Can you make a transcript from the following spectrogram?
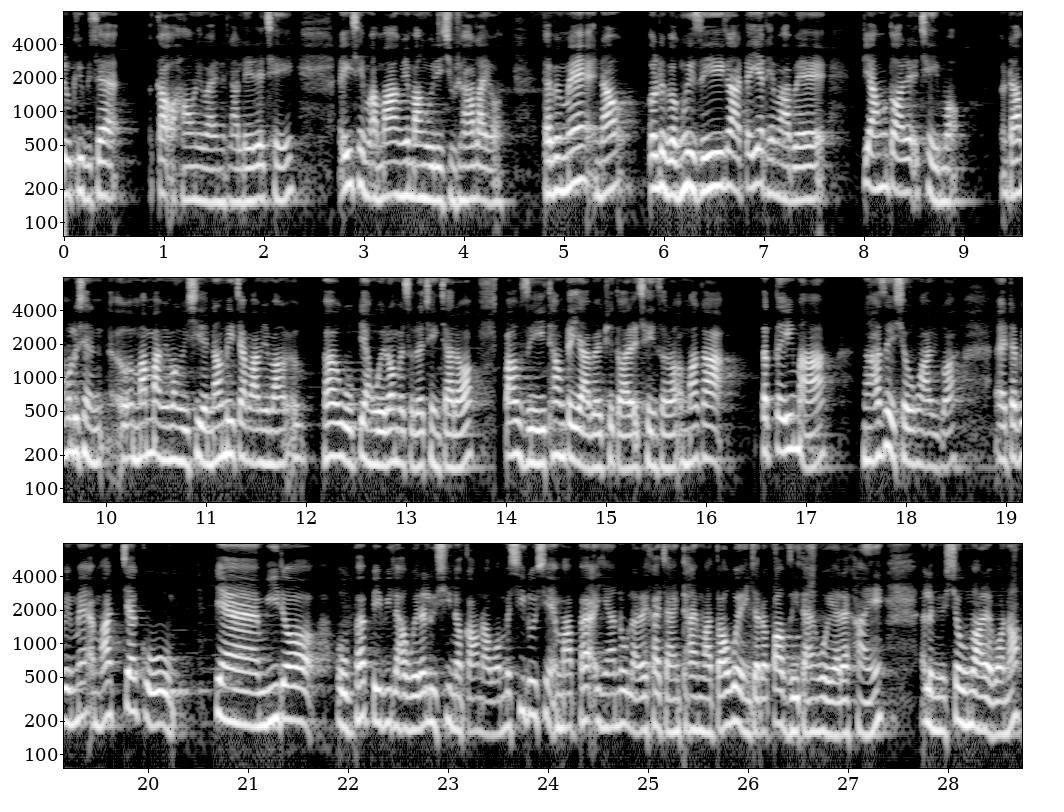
တို့ KPZ အကောက်အဟောင်းတွေပိုင်းလာလဲတဲ့အချိန်အဲ့ဒီအချိန်မှာအမမြန်မာငွေတွေယူထားလိုက်ရောဒါပေမဲ့နောက်အဲ့လိုပဲငွေဈေးကတရက်ထဲမှာပဲပြောင်းသွားတဲ့အချိန်ပေါ့ဒါမှမဟုတ်လို့ရှင်အမမမြန်မာငွေရှိတယ်နောက်နေ့ကျမှမြန်မာဘတ်ကိုပြန်ဝယ်တော့မယ်ဆိုတဲ့အချိန်ကျတော့ပေါက်ဈေး1100ပဲဖြစ်သွားတဲ့အချိန်ဆိုတော့အမက တသိန်းမှာ90ရှုံးသွားပြီကွာအဲဒါပေမဲ့အမကြက်ကိုပြန်ပြီးတော့ဟိုဘတ်ပေးပြီးလာဝယ်တဲ့လူရှိတော့ကောင်းတာပေါ့မရှိလို့ရှိရင်အမဘတ်အရန်လို့လာတဲ့ခါကျရင်ထိုင်မှာသွားဝယ်ရင်ကျတော့ပေါက်ဈေးတိုင်းဝယ်ရတဲ့ခါရင်အဲ့လိုမျိုးရှုံးသွားတယ်ပေါ့နော်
